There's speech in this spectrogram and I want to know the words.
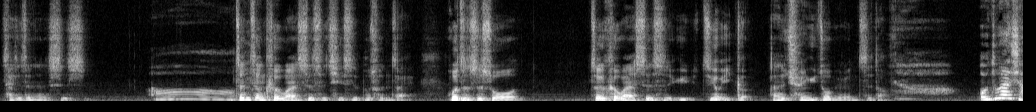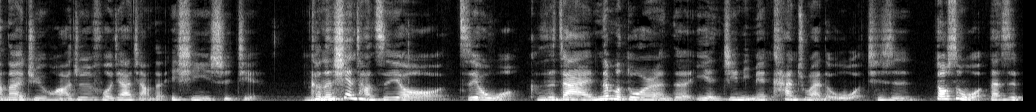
才是真正的事实？哦，真正客观的事实其实不存在，或者是说这个客观的事实与只有一个，但是全宇宙没有人知道。我突然想到一句话，就是佛家讲的“一心一世界”。嗯可能现场只有只有我，可是，在那么多人的眼睛里面看出来的我，其实都是我，但是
